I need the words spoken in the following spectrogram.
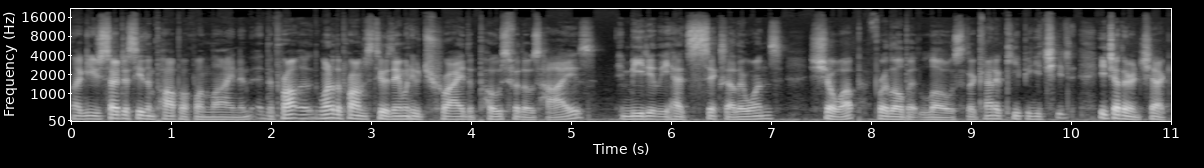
like you start to see them pop up online, and the problem, one of the problems too, is anyone who tried to post for those highs immediately had six other ones show up for a little bit low, so they're kind of keeping each each other in check.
